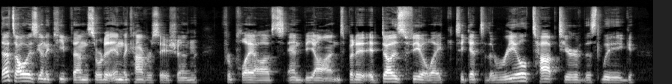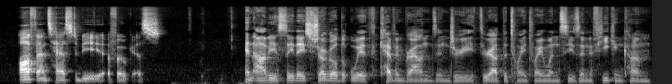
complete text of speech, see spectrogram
That's always going to keep them sort of in the conversation for playoffs and beyond. But it, it does feel like to get to the real top tier of this league, offense has to be a focus. And obviously, they struggled with Kevin Brown's injury throughout the 2021 season. If he can come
